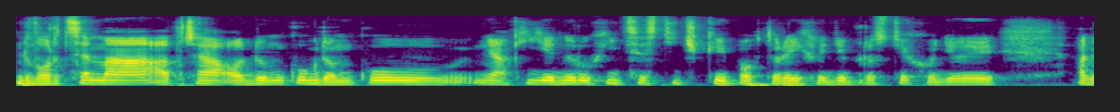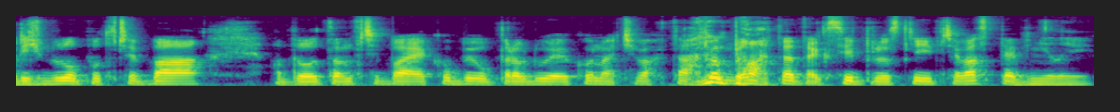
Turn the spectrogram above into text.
dvorcema a třeba od domku k domku nějaký jednoduchý cestičky, po kterých lidi prostě chodili a když bylo potřeba a bylo tam třeba jakoby opravdu jako načvachtáno bláta, tak si prostě ji třeba spevnili.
